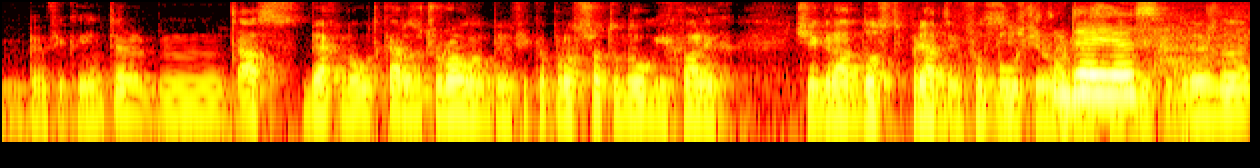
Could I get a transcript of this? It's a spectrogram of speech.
Бенфика Интер, аз бях много така разочарован от Бенфика, просто защото много ги хвалях, че играят доста приятен футбол, че Роджерс и да, аз. ги подрежда.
